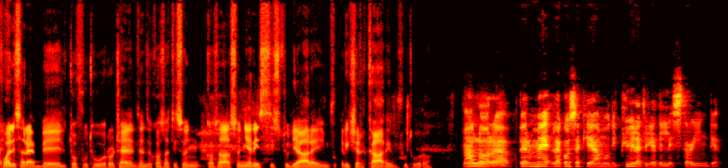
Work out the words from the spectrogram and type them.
quale sarebbe il tuo futuro? Cioè, nel senso, cosa, ti sogn- cosa sogneresti studiare, in fu- ricercare in futuro? Allora, per me la cosa che amo di più è la teoria delle stringhe.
